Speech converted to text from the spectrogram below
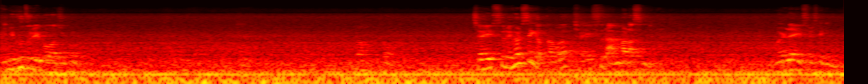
괜히 후드를 입어가지고. 어, 더워. 제 입술에 혈색이 없다고요? 제가 입술을 안 발랐습니다. 원래 입술 색입니다.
